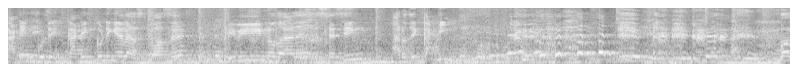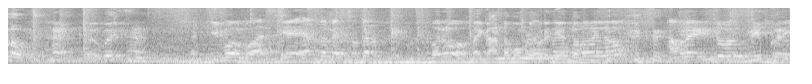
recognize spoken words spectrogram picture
কাটিং কুটিং কাটিং কুটিং এ ব্যস্ত আছে। বিভিন্ন সেসিং আর ওদিকে কাটিং বলো। কি বলব আজকে এত ব্যস্ততার পরেও ভাই গানটা বন্ধ করে দিয়ে তো। আমরা একটু মিট করি।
